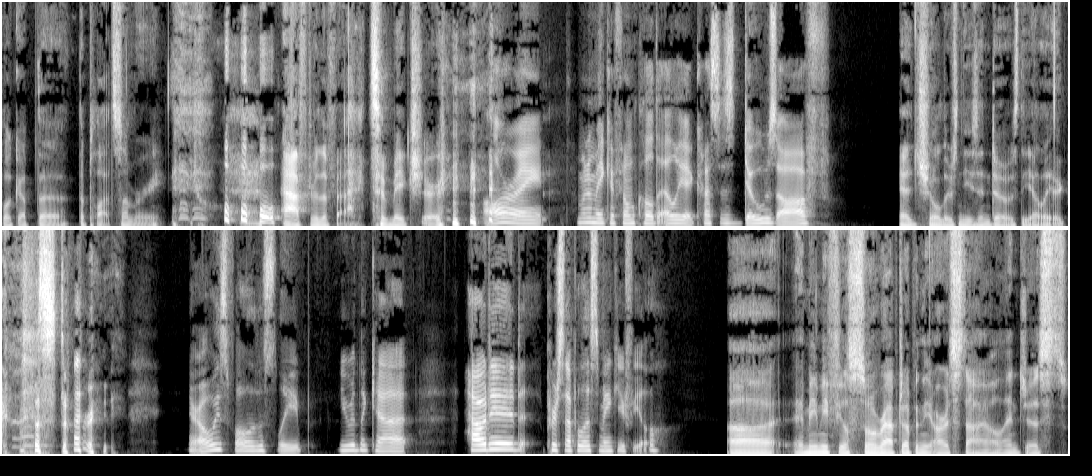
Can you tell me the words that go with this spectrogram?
look up the the plot summary after the fact to make sure. All right. I'm going to make a film called Elliott Kuss's Doze Off. Head, shoulders, knees, and toes. The Elliott Kuss story. You're always falling asleep. You and the cat. How did Persepolis make you feel? Uh, it made me feel so wrapped up in the art style and just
